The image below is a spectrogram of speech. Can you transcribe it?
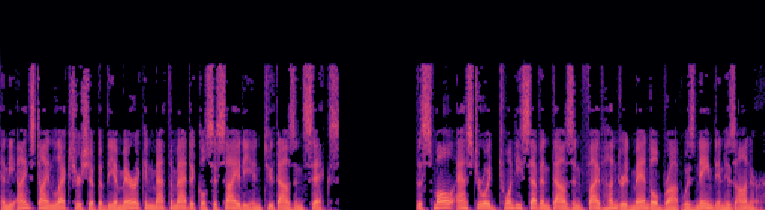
and the Einstein Lectureship of the American Mathematical Society in 2006. The small asteroid 27500 Mandelbrot was named in his honor.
